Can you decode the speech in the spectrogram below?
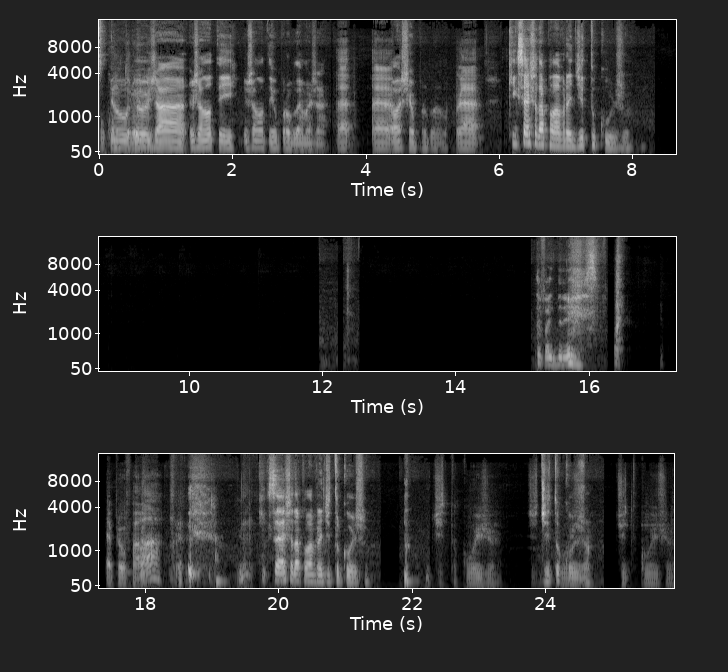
o Eu, controle. eu já, eu já notei, eu já notei o problema já. É, Eu achei o problema. é, O que, que você acha da palavra dito cujo? Depois dele. é pra eu falar? O que, que você acha da palavra dito cujo? Dito cujo. Dito cujo. Dito cujo.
